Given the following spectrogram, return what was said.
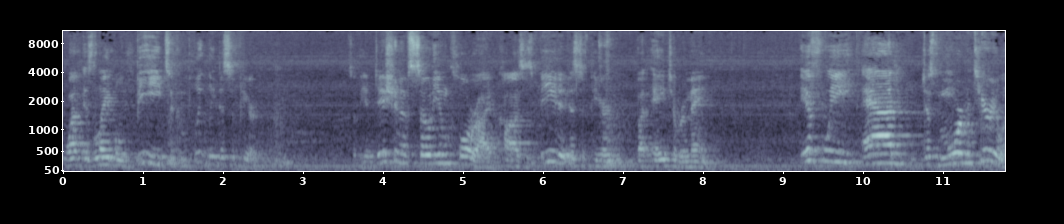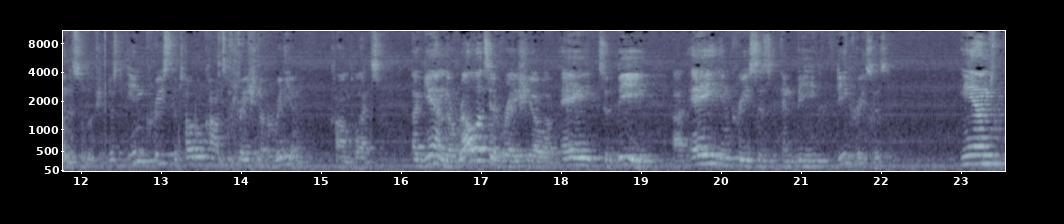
what is labeled B to completely disappear. So the addition of sodium chloride causes B to disappear, but A to remain. If we add just more material in the solution, just increase the total concentration of iridium complex, again, the relative ratio of A to B, uh, A increases and B decreases. And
